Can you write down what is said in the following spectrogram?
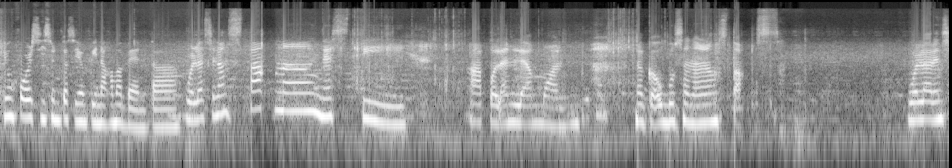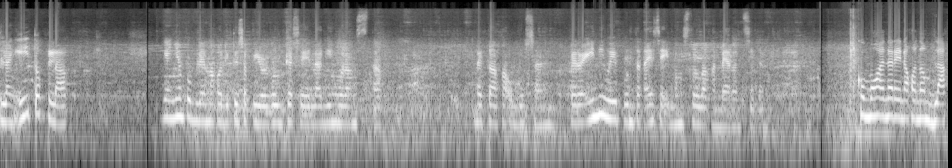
Yung four season kasi yung pinakamabenta. Wala silang stock ng Nestea. Apple and lemon. Nagkaubusan na ng stocks. Wala rin silang 8 o'clock. Yan yung problema ko dito sa Pure Gold kasi laging walang stock. Nagkakaubusan. Pero anyway, punta tayo sa ibang store baka meron sila kumuha na rin ako ng black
